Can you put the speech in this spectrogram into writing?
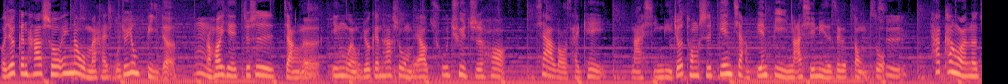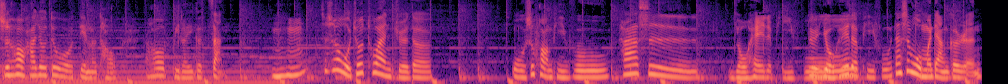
我就跟他说，哎，那我们还我就用笔的，然后也就是讲了英文，我就跟他说我们要出去之后下楼才可以拿行李，就同时边讲边比拿行李的这个动作。是，他看完了之后，他就对我点了头，然后比了一个赞。嗯哼，这时候我就突然觉得，我是黄皮肤，他是黝黑的皮肤，对，黝黑的皮肤。但是我们两个人，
